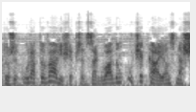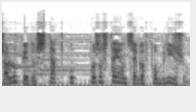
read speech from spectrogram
którzy uratowali się przed zagładą, uciekając na szalupie do statku pozostającego w pobliżu.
